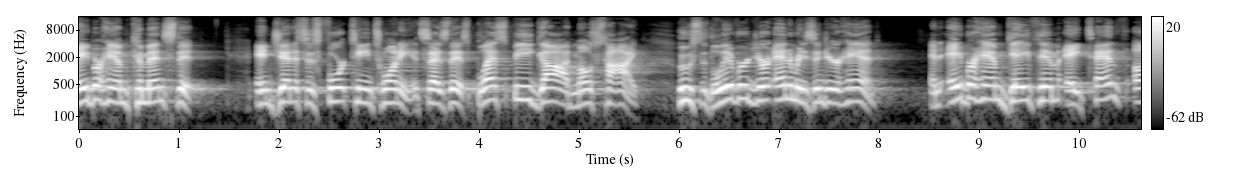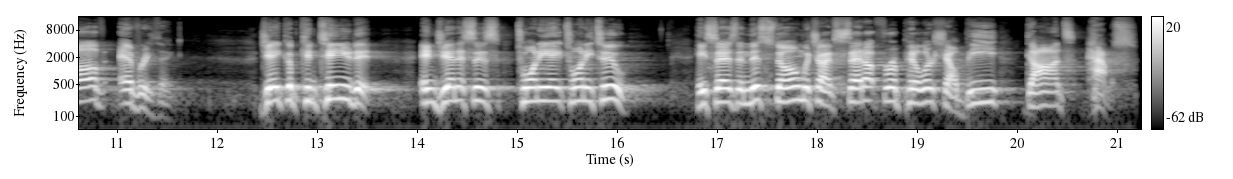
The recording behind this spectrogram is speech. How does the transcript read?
Abraham commenced it in Genesis 14 20. It says this Blessed be God Most High, who's delivered your enemies into your hand. And Abraham gave him a tenth of everything. Jacob continued it in Genesis 28 22. He says, And this stone which I've set up for a pillar shall be God's house.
